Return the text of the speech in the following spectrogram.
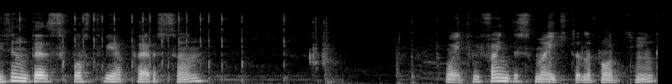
Isn't there supposed to be a person? Wait, we find this mage teleporting.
